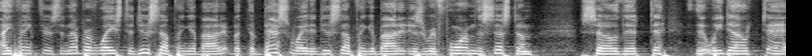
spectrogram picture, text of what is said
I think there's a number of ways to do something about it, but the best way to do something about it is reform the system so that, uh, that we don't uh,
